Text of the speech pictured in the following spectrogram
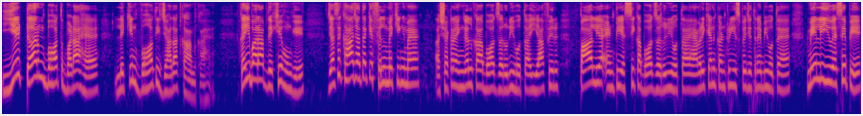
ये टर्म बहुत बड़ा है, लेकिन बहुत ही ज़्यादा काम का है। कई बार आप देखे होंगे, जैसे कहा जाता है कि फ़िल्म मेकिंग में शटर एंगल का बहुत ज़रूरी होता है, या फिर पाल या एन का बहुत ज़रूरी होता है। अमेरिकन कंट्रीज़ पे जितने भी होते हैं मेनली यूएसए पे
